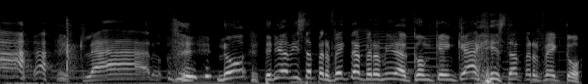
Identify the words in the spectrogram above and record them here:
claro. No, tenía vista perfecta, pero mira, con que encaje está perfecto.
